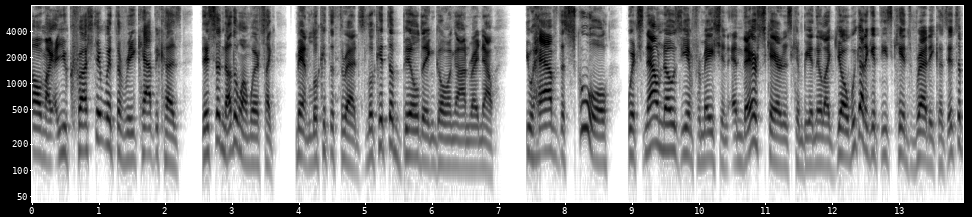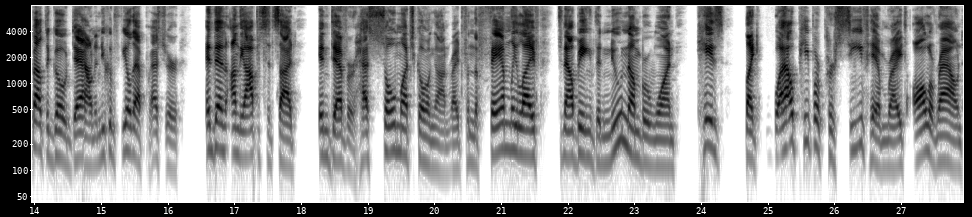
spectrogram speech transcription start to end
Oh my god, you crushed it with the recap because this is another one where it's like man, look at the threads, look at the building going on right now. You have the school, which now knows the information and they're scared as can be. And they're like, yo, we got to get these kids ready because it's about to go down. And you can feel that pressure. And then on the opposite side, Endeavor has so much going on, right? From the family life to now being the new number one, his like how people perceive him, right? All around.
